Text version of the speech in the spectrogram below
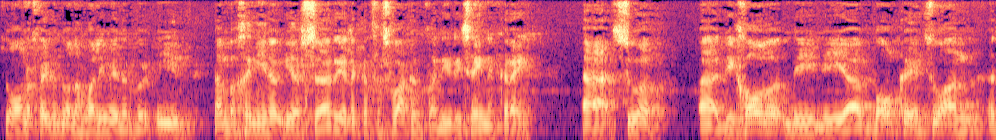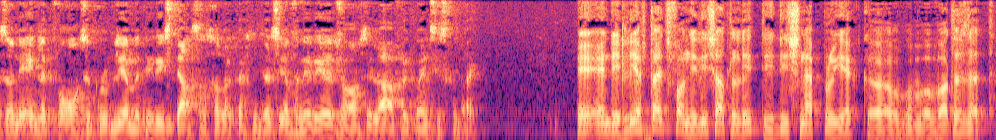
so 125 mm per uur dan begin jy nou eers 'n uh, redelike verswakking van hierdie seine kry. Uh so Uh die golwe die die uh, wolke en so aan is nou nie eintlik vir ons 'n probleem met hierdie stelsel gelukkig nie. Dis een van die redes waarom ons die lae frekwensies gebruik. En, en die leeftyd van hierdie satelliet, die die SNAP projek, uh, wat is dit?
